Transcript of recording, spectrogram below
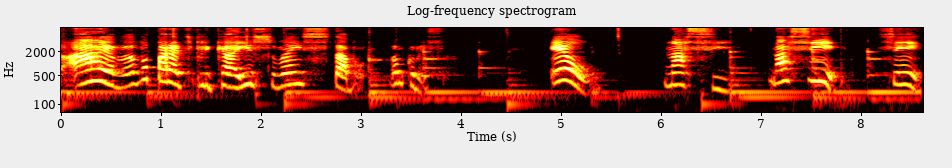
Ah, eu vou parar de explicar isso, mas tá bom, vamos começar. Eu nasci, nasci, sim,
